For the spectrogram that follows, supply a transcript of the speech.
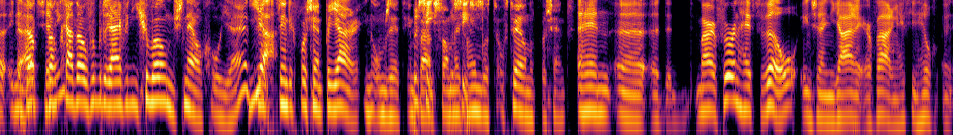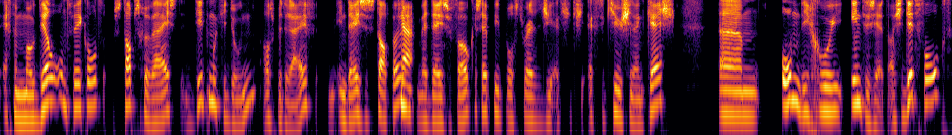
we in de dat, uitzending. dat gaat over bedrijven die gewoon snel groeien. Hè? 20, Ja. 20% per jaar in de omzet. In Precies, plaats van met precies. 100 of 200%. En, eh, eh, maar Fern heeft wel in zijn jaren ervaring heeft hij een heel, echt een model ontwikkeld, stapsgewijs. Dit moet je doen als bedrijf in deze stappen, Ja. met deze focus, hè, people, strategy, execu- execution en cash, ehm, om die groei in te zetten. Als je dit volgt,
